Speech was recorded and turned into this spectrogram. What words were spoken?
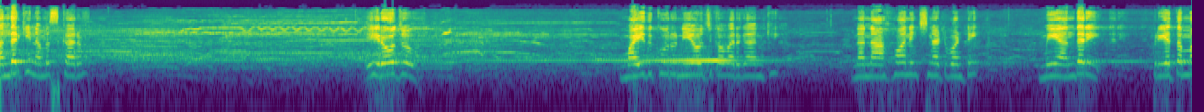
అందరికీ నమస్కారం. ఈరోజు మైదుకూరు నియోజకవర్గానికి నన్ను ఆహ్వానించినటువంటి మీ అందరి ప్రియతమ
